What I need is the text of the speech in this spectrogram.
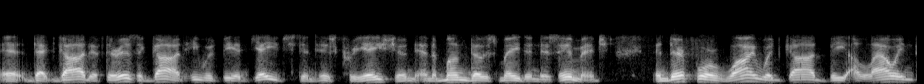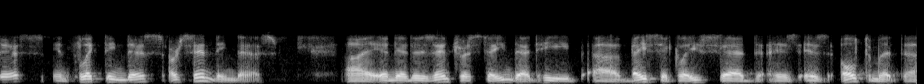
uh, that God, if there is a God, he would be engaged in his creation and among those made in his image. And therefore, why would God be allowing this, inflicting this, or sending this? Uh, and it is interesting that he uh, basically said his his ultimate uh,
